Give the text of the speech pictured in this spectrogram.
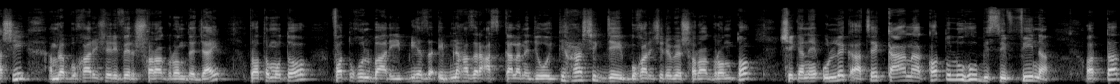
আসি। আমরা বুখারি শরীফের সরা গ্রন্থে যাই। প্রথমত ফতহুল বারি, ইবনি হাজার ইবনে হাজার আসকালানে যে ঐতিহাসিক যে বুখারি শরীফের সরা গ্রন্থ সেখানে উল্লেখ আছে, কানা কতলুহু বিসিফিনা অর্থাৎ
